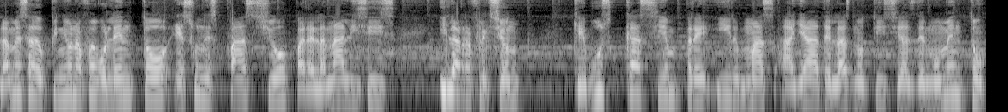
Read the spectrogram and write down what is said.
la mesa de opinión a fuego lento es un espacio para el análisis y la reflexión que busca siempre ir más allá de las noticias del momento.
